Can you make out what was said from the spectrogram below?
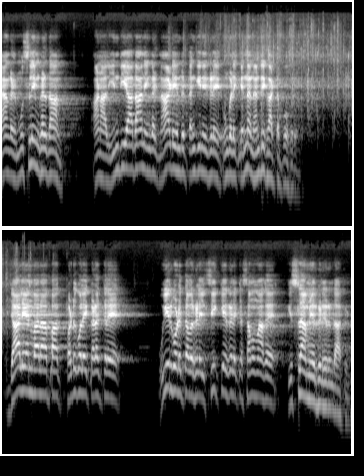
நாங்கள் முஸ்லீம்கள் தான். ஆனால் இந்தியா தான் எங்கள் நாடு என்று தங்கினீர்களே உங்களுக்கு என்ன நன்றி காட்டப் போகிறோம் ஜாலியன் வாலாபாக் படுகொலை களத்திலே உயிர் கொடுத்தவர்களில் சீக்கியர்களுக்கு சமமாக இஸ்லாமியர்கள் இருந்தார்கள்.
